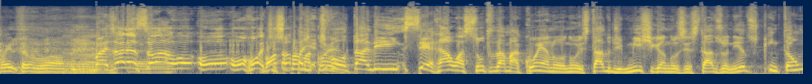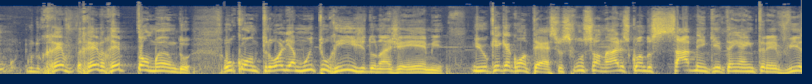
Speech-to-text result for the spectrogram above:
Muito bom. Mas olha só, ô, ô, ô Rod, só pra pra, gente maconha. voltar ali e encerrar o assunto da maconha no, no estado de Michigan, nos Estados Unidos. Então, re- re- retomando, o controle é muito rígido na GM. E o que que acontece? Os funcionários, quando sabem que tem a entrevista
